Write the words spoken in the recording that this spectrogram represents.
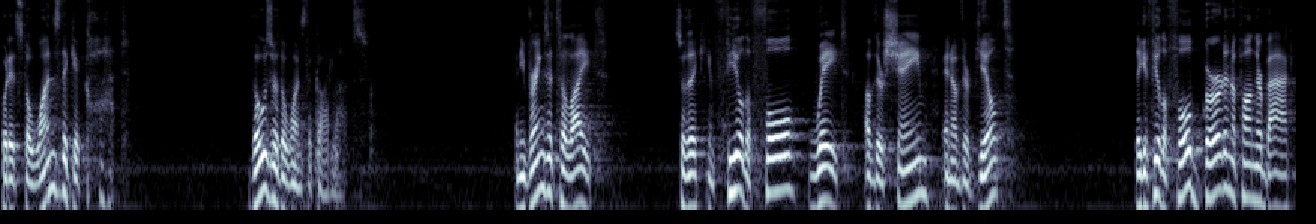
But it's the ones that get caught those are the ones that God loves. And He brings it to light so they can feel the full weight of their shame and of their guilt. They can feel the full burden upon their back,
